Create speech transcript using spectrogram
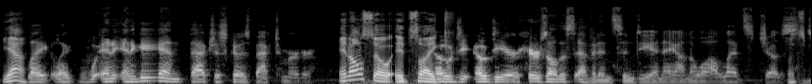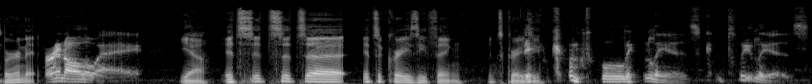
Yeah, Like, like, and, and again, that just goes back to murder. and also it's like oh, de- oh dear, here's all this evidence and DNA on the wall. Let's just let's burn it. burn it all away. Yeah, it's it's it's a it's a crazy thing. It's crazy. It completely is. Completely is.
